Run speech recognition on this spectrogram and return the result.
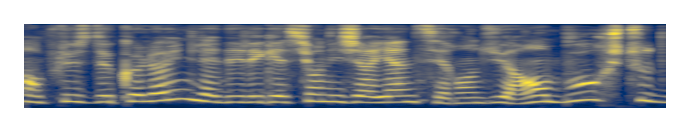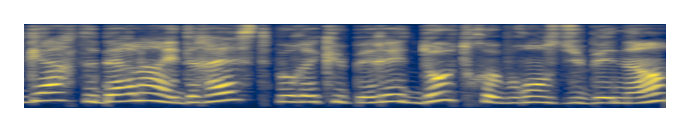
En plus de Cologne, la délégation nigériane s'est rendue à Hambourg, Stuttgart, Berlin et Dresde pour récupérer d'autres bronzes du Bénin.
